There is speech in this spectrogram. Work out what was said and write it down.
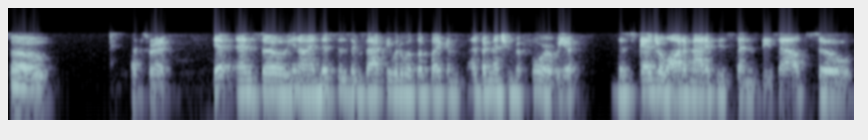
So That's right. Yep. And so, you know, and this is exactly what it would look like. And as I mentioned before, we the schedule automatically sends these out. So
